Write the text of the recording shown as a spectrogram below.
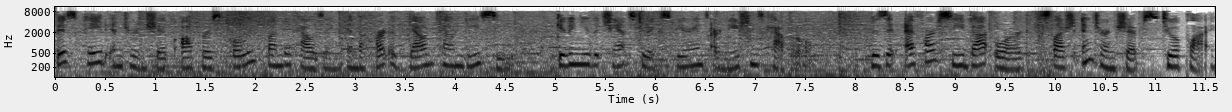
This paid internship offers fully funded housing in the heart of downtown DC, giving you the chance to experience our nation's capital. Visit frc.org slash internships to apply.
